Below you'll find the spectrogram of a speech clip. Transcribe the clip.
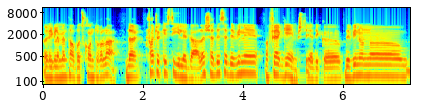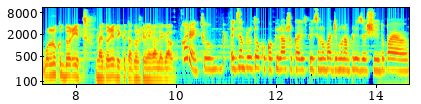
reglementa, o poți controla. Dar faci o chestie ilegală și adesea devine a fair game, știi? Adică devine un, uh, un lucru dorit, mai dorit decât atunci când era legal. Corect. Exemplul tău cu copilașul care spui să nu bagi mâna în priză și după aia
